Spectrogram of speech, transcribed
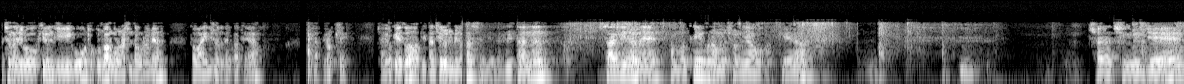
마찬가지로 기름지고 거 원하신다고 그러면 더 많이 드셔도 될 것 같아요. 자, 이렇게. 자, 이렇게 해서 일단 재료 준비를 샀습니다. 일단은 싸기 전에 한번 테이블 한번 정리하고 갈게요. 자, 지금 이제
